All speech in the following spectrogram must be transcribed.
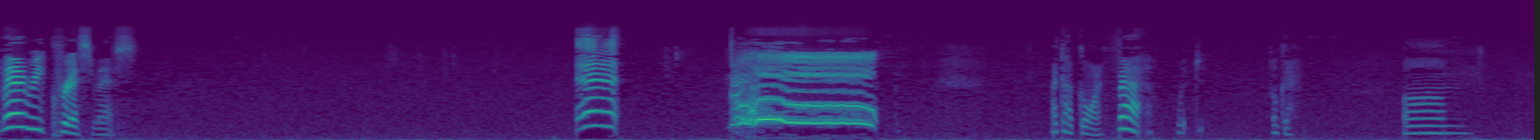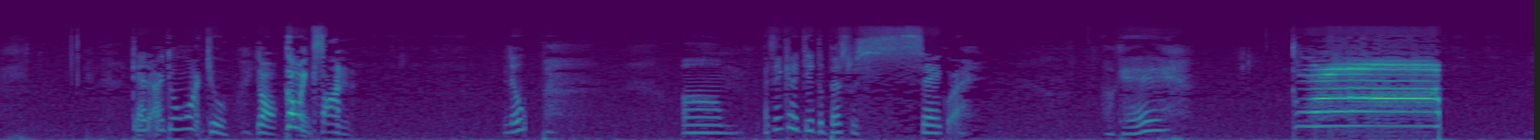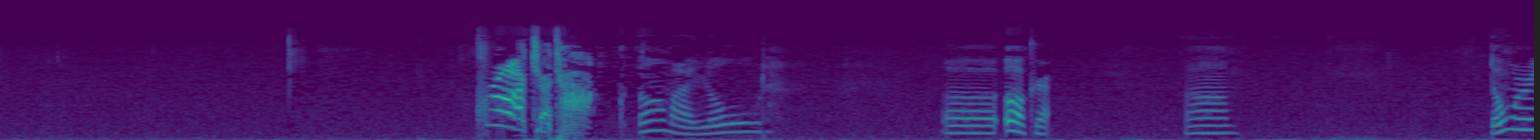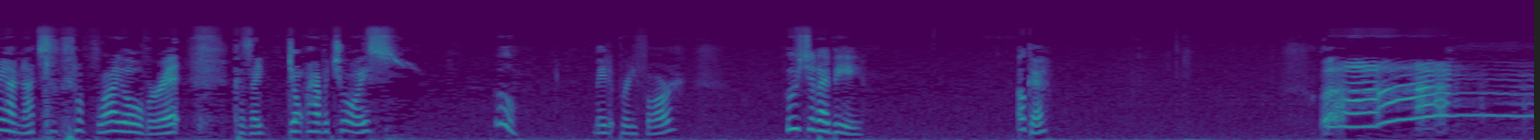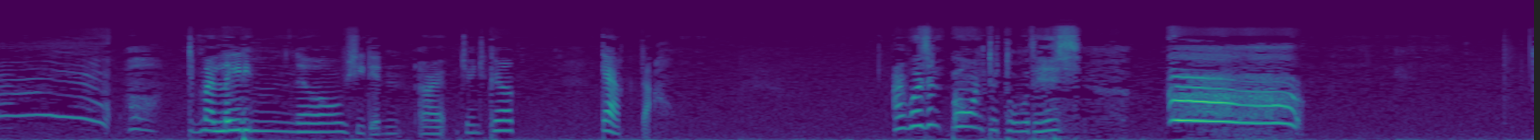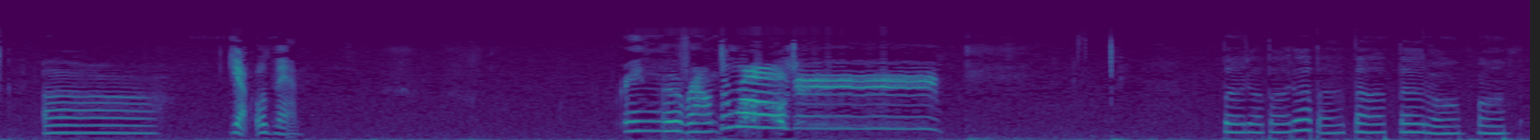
Merry Christmas. Eh. I got going fast. Okay. Um. Dad, I don't want to. You're going, son. Nope. Um, I think I did the best with Segway. Okay. Crotch attack! Oh my lord. Uh, oh crap. Um, don't worry, I'm not just gonna fly over it, because I don't have a choice. Ooh, made it pretty far. Who should I be? Okay. Did my lady... No, she didn't. Alright, change character. Character. I wasn't born to do this. Uh... Yeah, old man. Ring around the rosy!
